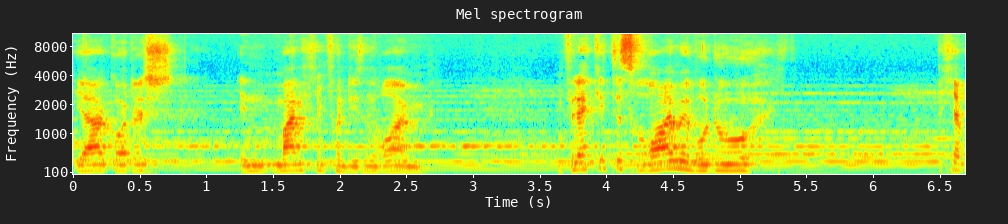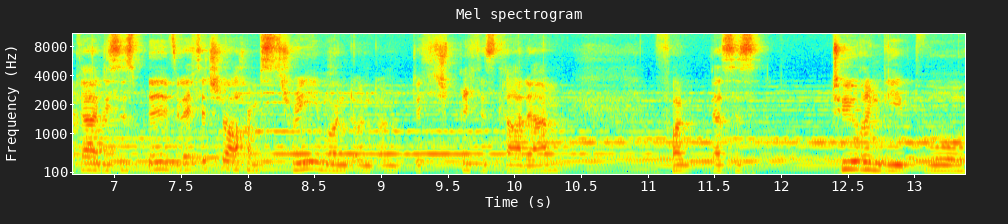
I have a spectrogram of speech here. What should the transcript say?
ja, Gott ist in manchen von diesen Räumen. Und vielleicht gibt es Räume, wo du, ich habe gerade dieses Bild, vielleicht sitzt du auch im Stream und, und, und ich sprich das gerade an, von, dass es Türen gibt, wo,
